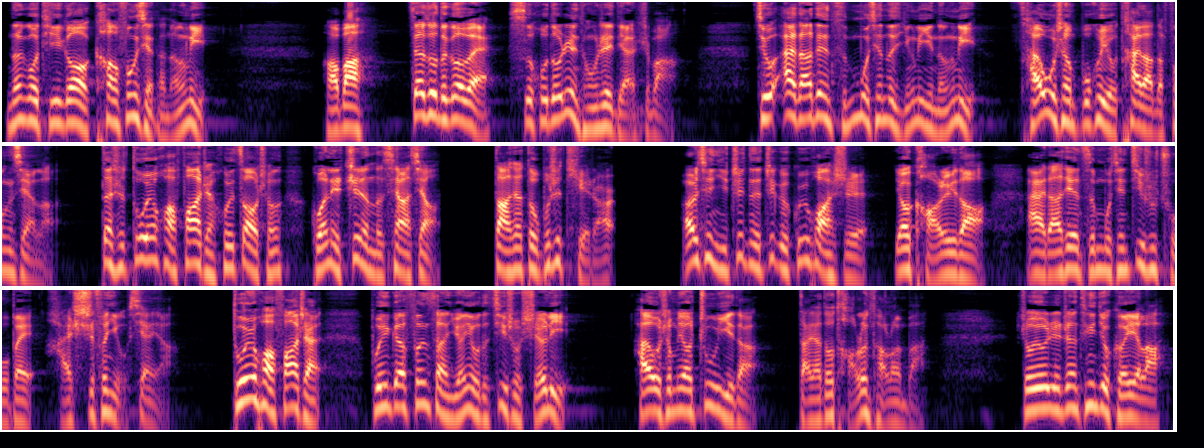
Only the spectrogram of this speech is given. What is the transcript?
能够提高抗风险的能力，好吧，在座的各位似乎都认同这点是吧？就爱达电子目前的盈利能力，财务上不会有太大的风险了。但是多元化发展会造成管理质量的下降，大家都不是铁人，而且你制定的这个规划时要考虑到爱达电子目前技术储备还十分有限呀。多元化发展不应该分散原有的技术实力，还有什么要注意的？大家都讨论讨论吧。周游认真听就可以了。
